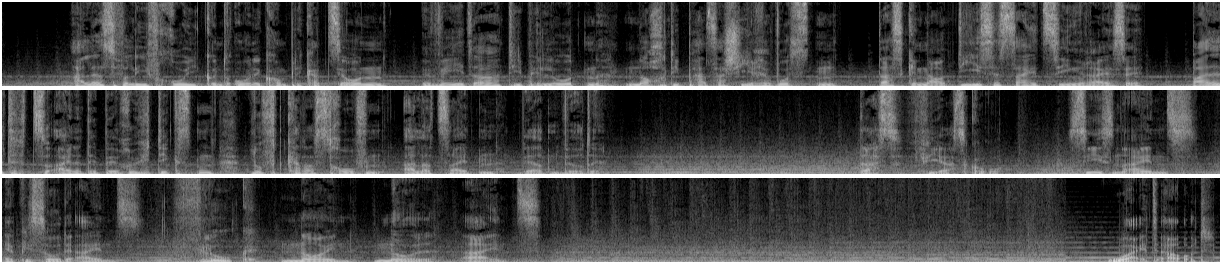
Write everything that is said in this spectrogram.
Alles verlief ruhig und ohne Komplikationen. Weder die Piloten noch die Passagiere wussten, dass genau diese Sightseeing-Reise bald zu einer der berüchtigsten Luftkatastrophen aller Zeiten werden würde. Das Fiasko. Season 1, Episode 1, Flug 901. Whiteout.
